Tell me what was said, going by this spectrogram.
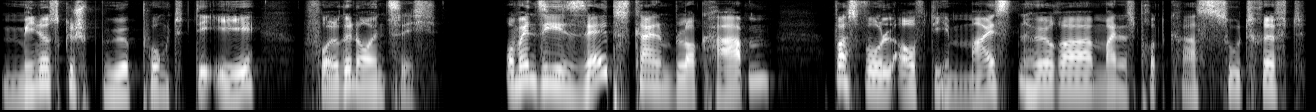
www.gute-führung-braucht-gespür.de Folge 90. Und wenn Sie selbst keinen Blog haben, was wohl auf die meisten Hörer meines Podcasts zutrifft,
